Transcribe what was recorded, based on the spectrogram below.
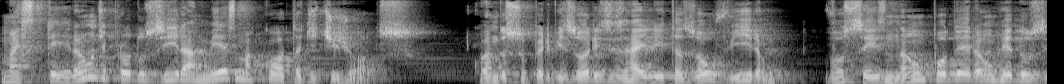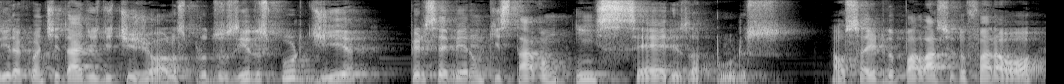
mas terão de produzir a mesma cota de tijolos. Quando os supervisores israelitas ouviram: Vocês não poderão reduzir a quantidade de tijolos produzidos por dia, perceberam que estavam em sérios apuros. Ao sair do palácio do Faraó,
